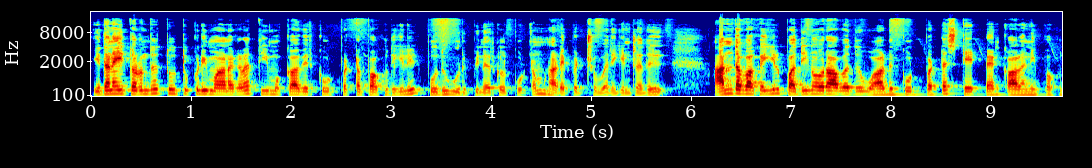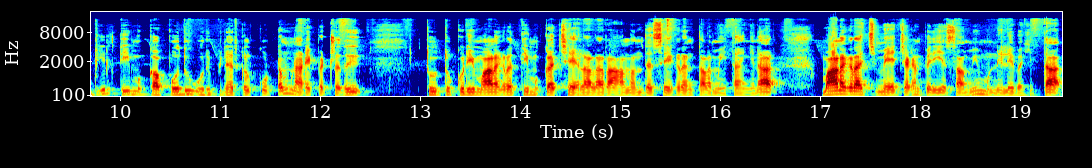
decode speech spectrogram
இதனைத் தொடர்ந்து தூத்துக்குடி மாநகர திமுகவிற்கு உட்பட்ட பகுதிகளில் பொது உறுப்பினர்கள் கூட்டம் நடைபெற்று வருகின்றது. அந்த வகையில் பதினோராவது வார்டுக்கு உட்பட்ட ஸ்டேட் பேங்க் காலனி பகுதியில் திமுக பொது உறுப்பினர்கள் கூட்டம் நடைபெற்றது. தூத்துக்குடி மாநகர திமுக செயலாளர் ஆனந்தசேகரன் தலைமை தாங்கினார். மாநகராட்சி மேயர் ஜெகன் பெரியசாமி முன்னிலை வகித்தார்.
